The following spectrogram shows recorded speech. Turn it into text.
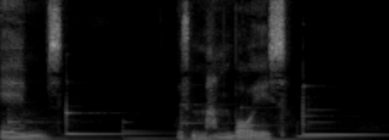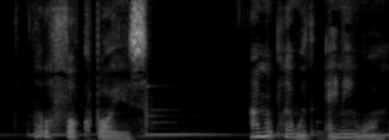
games with man boys, little fuck boys. I'm not playing with anyone.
